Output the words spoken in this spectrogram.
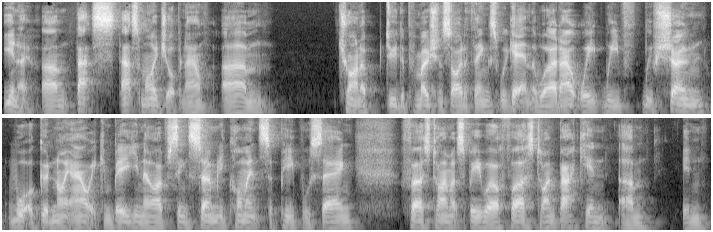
you know, um, that's, that's my job now. Um, trying to do the promotion side of things. We're getting the word out. We, we've, we've shown what a good night out it can be. You know, I've seen so many comments of people saying first time at Speedway or first time back in, um, in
